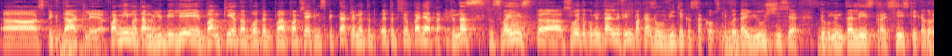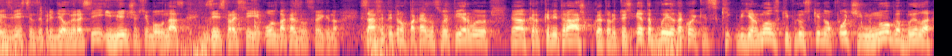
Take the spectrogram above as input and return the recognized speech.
а, спектакли. Помимо там юбилеев, банкетов, вот по, по всяким спектаклям, это, это все понятно. У нас свои, а, свой документальный фильм показывал Витя Косаковский, выдающийся документалист российский, который известен за пределами России и меньше всего у нас здесь в России. Он показывал свое кино. Саша Петров показывал свою первую э, короткометражку, который, то есть это было такой ски- Ермоловский плюс кино. Очень много было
